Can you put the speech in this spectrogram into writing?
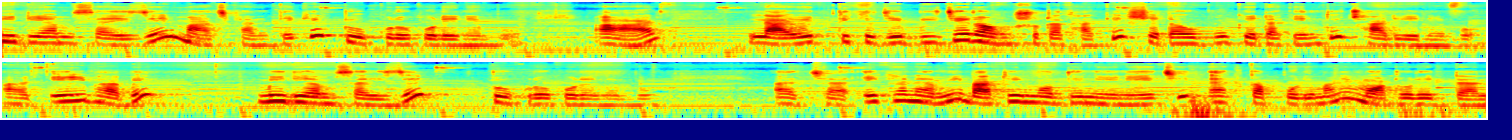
মিডিয়াম সাইজের মাঝখান থেকে টুকরো করে নেব। আর লাউয়ের দিকে যে বীজের অংশটা থাকে, সেটাও বুকেটা কিন্তু ছাড়িয়ে নেব। আর এইভাবে মিডিয়াম সাইজের টুকরো করে নেব। আচ্ছা এখানে আমি বাটির মধ্যে নিয়ে নিয়েছি এক কাপ পরিমাণে মটরের ডাল।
